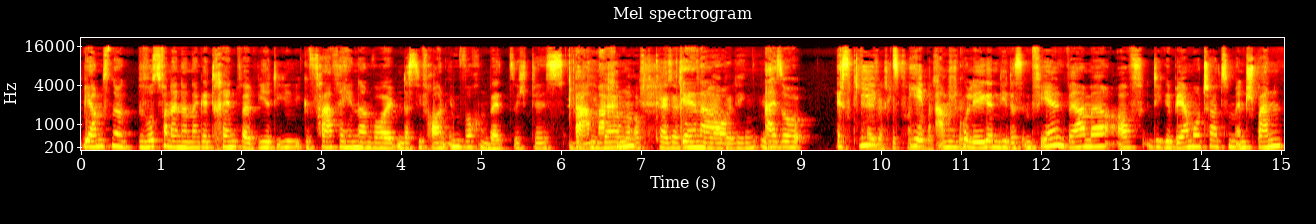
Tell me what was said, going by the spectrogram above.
Wir haben es nur bewusst voneinander getrennt, weil wir die Gefahr verhindern wollten, dass die Frauen im Wochenbett sich das warm machen. Auf die Kaiserschlüpfernarbe genau. legen. Mhm. Also es gibt. Hebammenkolleginnen, die das empfehlen, Wärme auf die Gebärmutter zum Entspannen.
